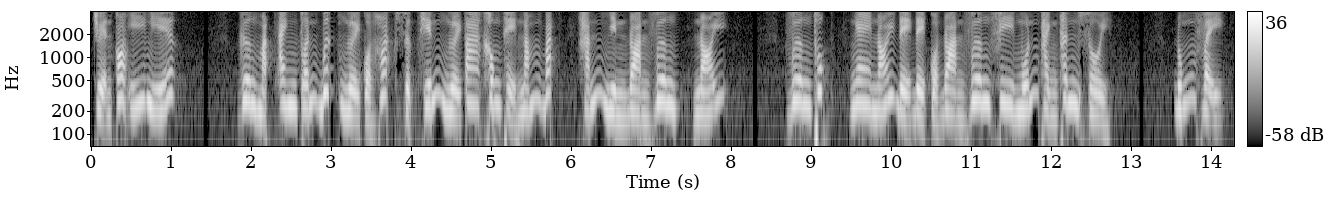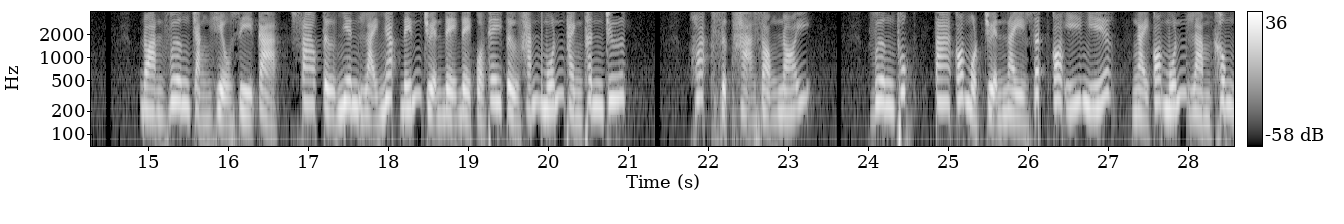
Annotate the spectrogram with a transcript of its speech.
Chuyện có ý nghĩa. Gương mặt anh Tuấn bức người của hoác sực khiến người ta không thể nắm bắt. Hắn nhìn đoàn vương, nói. Vương thúc, nghe nói đệ đệ của đoàn vương phi muốn thành thân rồi. Đúng vậy. Đoàn vương chẳng hiểu gì cả, sao tự nhiên lại nhắc đến chuyện đệ đệ của thê tử hắn muốn thành thân chứ? Hoác dực hạ giọng nói. Vương Thúc, ta có một chuyện này rất có ý nghĩa, ngài có muốn làm không?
